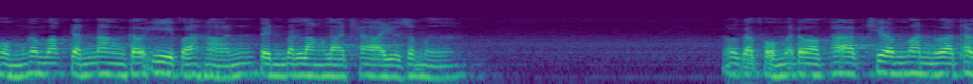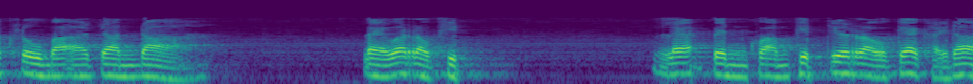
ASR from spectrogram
ผมก็มักจะนั่งเก้าอี้ประหารเป็นบัลลังก์ราชาอยู่เสมอเพราะกับผมอัตวภาพเชื่อมั่นว่าถ้าครูบาอาจารย์ด่า แปลว่าเราผิด และเป็นความผิดที่เราแก้ไขได้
